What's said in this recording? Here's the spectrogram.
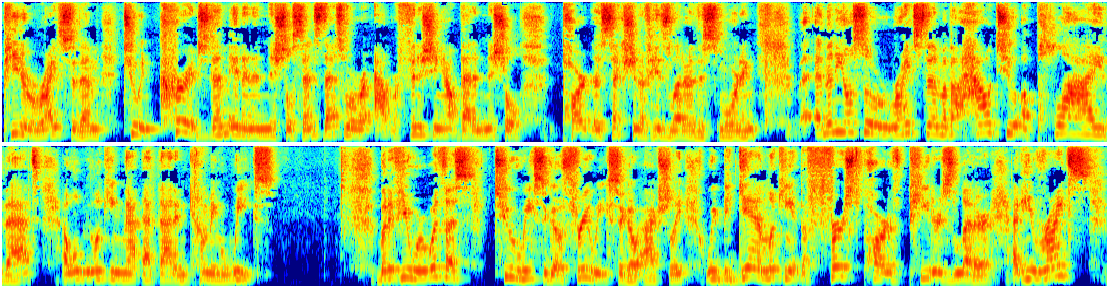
Peter writes to them to encourage them in an initial sense. That's where we're at. We're finishing out that initial part, a section of his letter this morning. And then he also writes to them about how to apply that. And we'll be looking at, at that in coming weeks. But if you were with us two weeks ago, three weeks ago actually, we began looking at the first part of Peter's letter, and he writes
